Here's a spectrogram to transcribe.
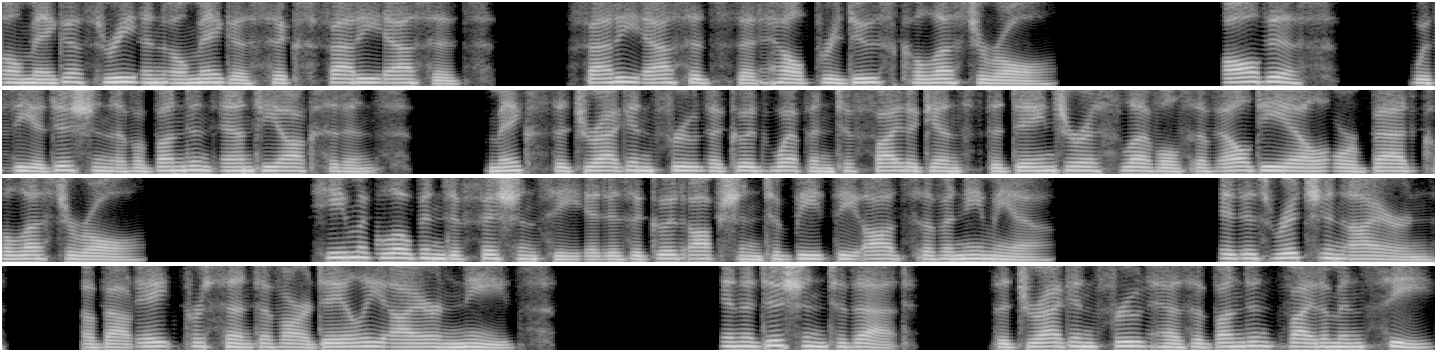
omega-3 and omega-6 fatty acids, fatty acids that help reduce cholesterol. All this, with the addition of abundant antioxidants, makes the dragon fruit a good weapon to fight against the dangerous levels of LDL or bad cholesterol. Hemoglobin deficiency It is a good option to beat the odds of anemia. It is rich in iron, about 8% of our daily iron needs. In addition to that, the dragon fruit has abundant vitamin C,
